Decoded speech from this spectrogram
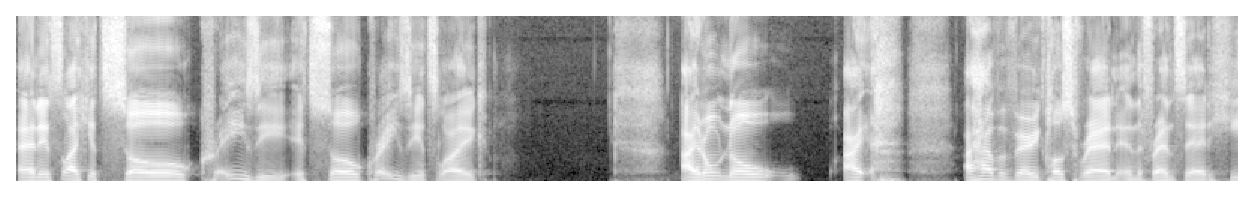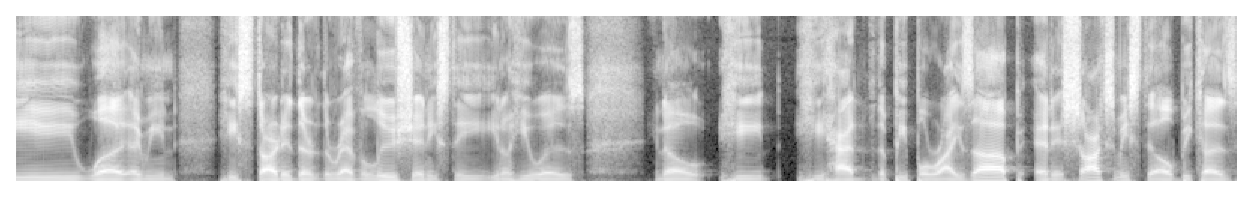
And it's like it's so crazy. It's so crazy. It's like I don't know. I I have a very close friend, and the friend said he was. I mean, he started the the revolution. He st- you know he was, you know he he had the people rise up, and it shocks me still because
